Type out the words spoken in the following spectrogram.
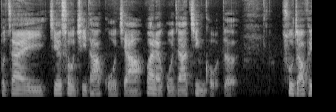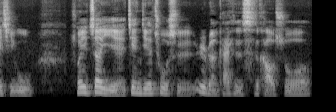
不再接受其他国家外来国家进口的塑胶废弃物，所以这也间接促使日本开始思考说，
